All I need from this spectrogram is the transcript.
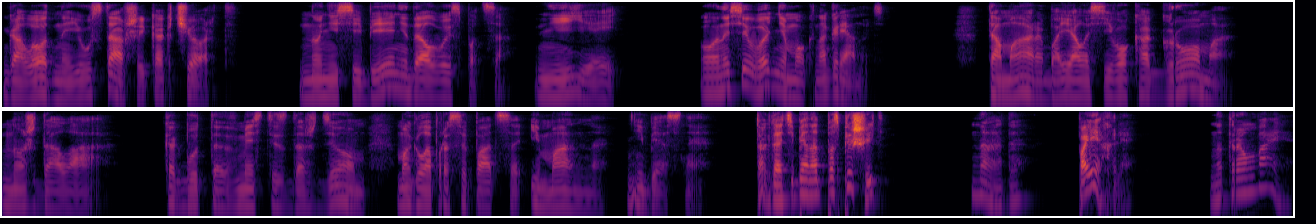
Голодный и уставший, как черт. Но ни себе не дал выспаться, ни ей. Он и сегодня мог нагрянуть. Тамара боялась его как грома, но ждала, как будто вместе с дождем могла просыпаться и манна небесная. Тогда тебе надо поспешить. Надо. Поехали. На трамвае.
